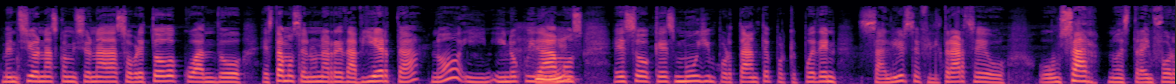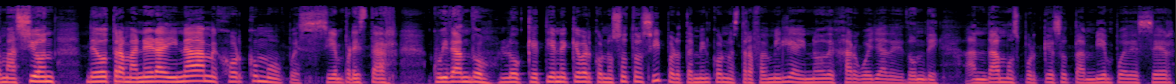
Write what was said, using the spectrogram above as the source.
mencionas, comisionada, sobre todo cuando estamos en una red abierta, ¿no? Y, no cuidamos eso que es muy importante porque pueden salirse, filtrarse o, o usar nuestra información de otra manera y nada mejor como pues siempre estar cuidando lo que tiene que ver con nosotros, sí, pero también con nuestra familia y no dejar huella de dónde andamos, porque eso también puede ser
